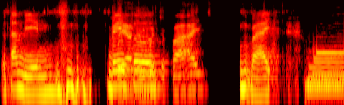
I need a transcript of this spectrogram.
Yo también. Besos. Bye. Bye.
